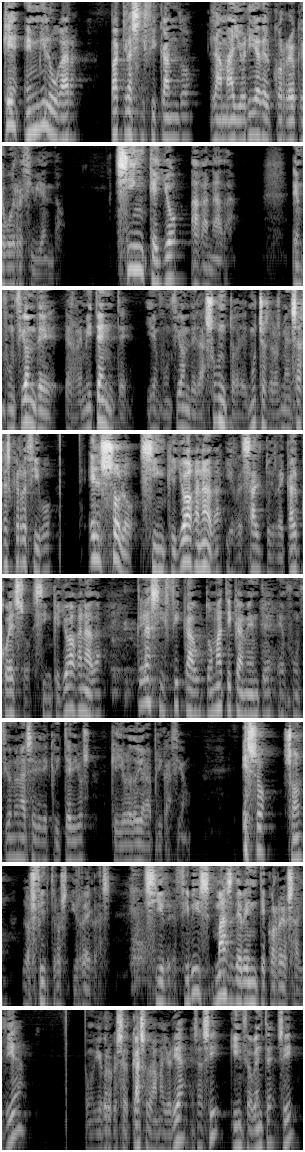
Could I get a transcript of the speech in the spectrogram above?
que en mi lugar va clasificando la mayoría del correo que voy recibiendo, sin que yo haga nada. En función del remitente y en función del asunto de muchos de los mensajes que recibo, él solo, sin que yo haga nada, y resalto y recalco eso, sin que yo haga nada, clasifica automáticamente en función de una serie de criterios que yo le doy a la aplicación. Eso son los filtros y reglas. Si recibís más de 20 correos al día, como yo creo que es el caso de la mayoría, es así, 15 o 20, sí,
